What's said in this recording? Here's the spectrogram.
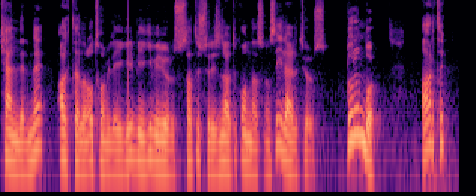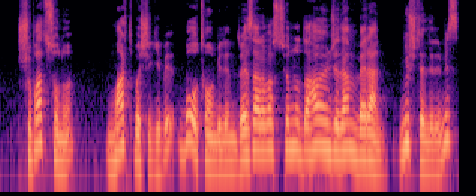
kendilerine aktarılan otomobille ilgili bilgi veriyoruz. Satış sürecini artık ondan sonrası ilerletiyoruz. Durum bu. Artık Şubat sonu, Mart başı gibi bu otomobilin rezervasyonunu daha önceden veren müşterilerimiz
